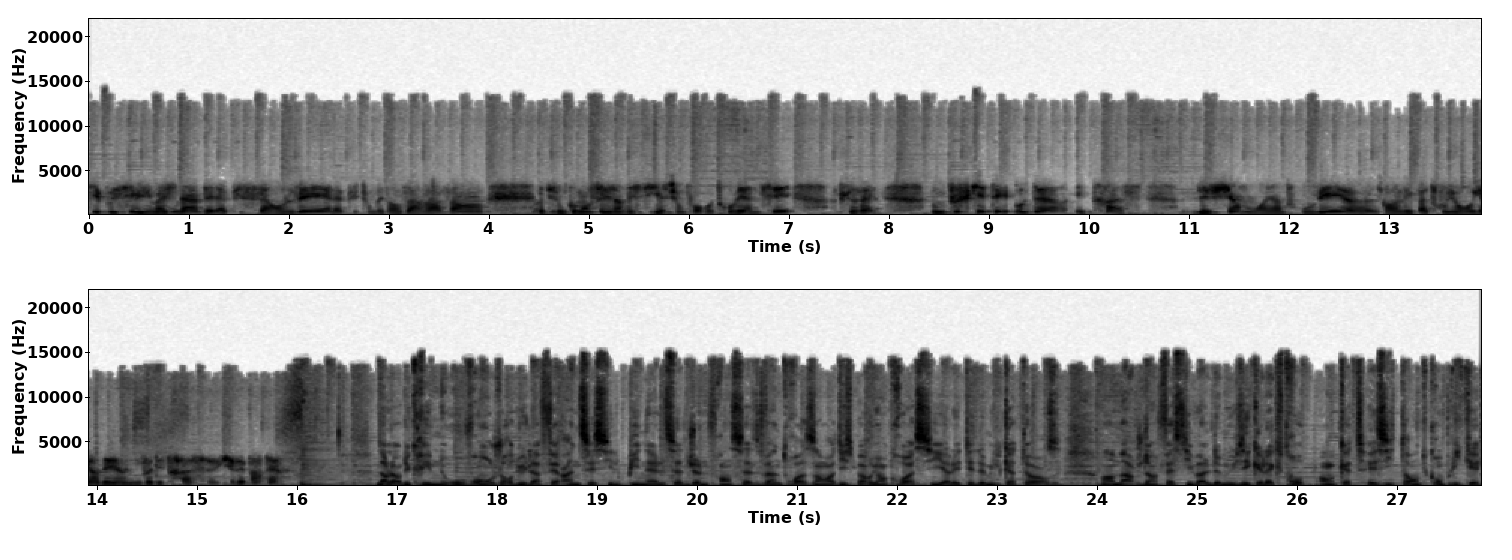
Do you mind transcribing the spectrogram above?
qui est possible et imaginable. Elle a pu se faire enlever, elle a pu tomber dans un ravin. Quand ils ont commencé les investigations pour retrouver Anne-C, pleuvait. Donc tout ce qui était odeur et traces, les chiens n'ont rien trouvé euh, quand les patrouilles ont regardé au niveau des traces qu'il y avait par terre. Dans l'heure du crime, nous rouvrons aujourd'hui l'affaire Anne-Cécile Pinel. Cette jeune Française, 23 ans, a disparu en Croatie à l'été 2014, en marge d'un festival de musique électro. Enquête hésitante, compliquée.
